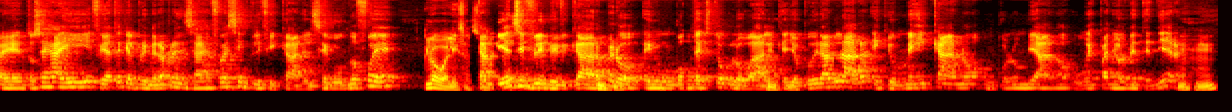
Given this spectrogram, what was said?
eh, entonces ahí, fíjate que el primer aprendizaje fue simplificar. El segundo fue globalización. También simplificar, pero en un contexto global, que yo pudiera hablar y que un mexicano, un colombiano, un español me entendieran.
